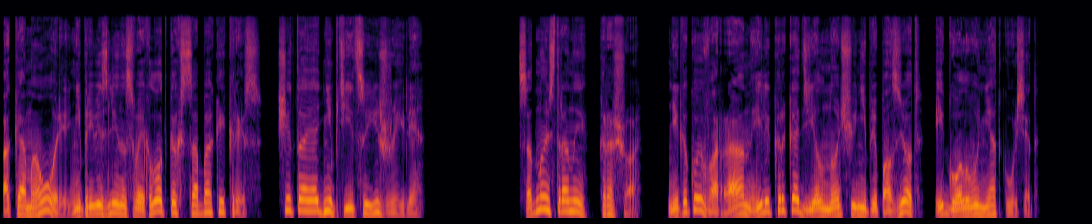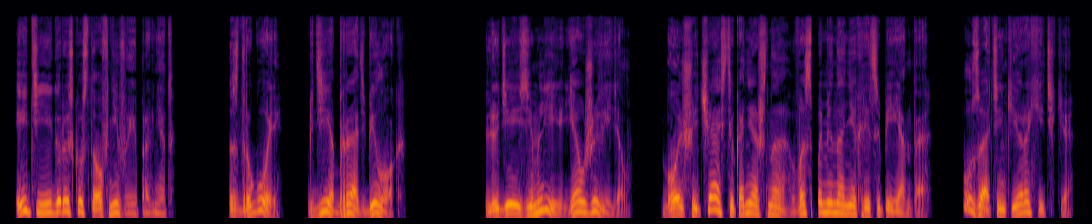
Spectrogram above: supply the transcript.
пока маори не привезли на своих лодках собак и крыс, считая одни птицы и жили. С одной стороны, хорошо. Никакой варан или крокодил ночью не приползет и голову не откусит. И тигр из кустов не выпрыгнет. С другой, где брать белок? Людей Земли я уже видел. Большей частью, конечно, в воспоминаниях реципиента. Пузатенькие рахитики.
